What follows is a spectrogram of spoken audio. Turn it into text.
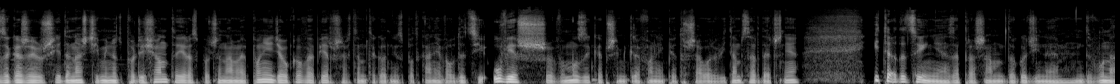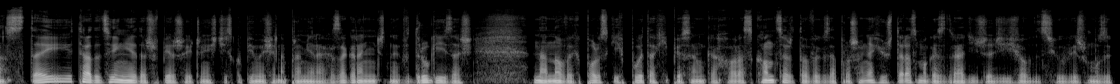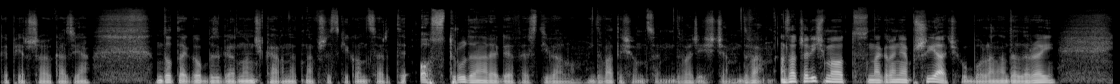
zegarze już 11 minut po 10 rozpoczynamy poniedziałkowe, pierwsze w tym tygodniu spotkanie w audycji Uwierz w muzykę przy mikrofonie Piotr Szauer. Witam serdecznie i tradycyjnie zapraszam do godziny 12. Tradycyjnie też w pierwszej części skupimy się na premierach zagranicznych, w drugiej zaś na nowych polskich płytach i piosenkach oraz koncertowych zaproszeniach. Już teraz mogę zdradzić, że dziś w audycji Uwierz w muzykę pierwsza okazja do tego, by zgarnąć karnet na wszystkie koncerty Ostruda Reggae Festiwalu 2020. 2. A zaczęliśmy od nagrania przyjaciół, bo Lana Del Rey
